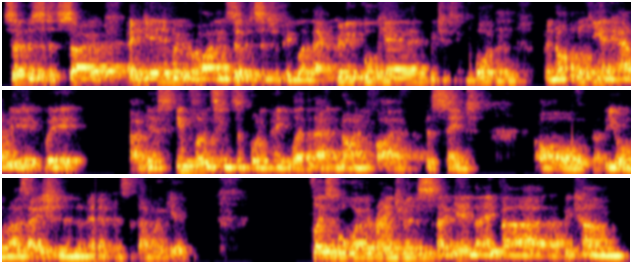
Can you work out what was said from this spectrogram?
services. So again, we're providing services for people at that critical care, which is important, but not looking at how we, we're, I guess, influencing, supporting people at that 95% of the organisation and the benefits that they would get. Flexible work arrangements, again, they've uh, become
